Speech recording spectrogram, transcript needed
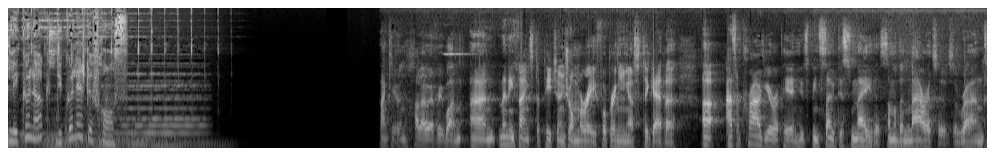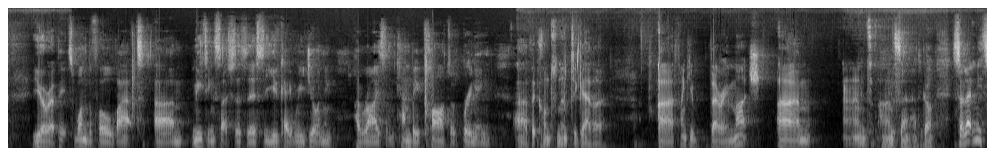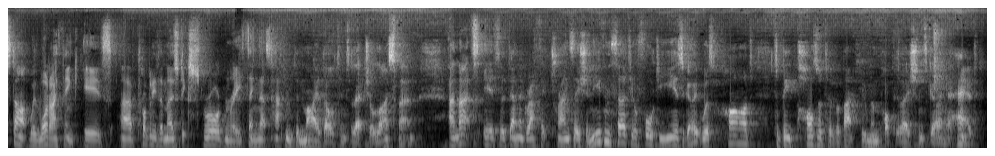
Les colloques du Collège de France. Thank you, and hello everyone. And many thanks to Peter and Jean Marie for bringing us together. Uh, as a proud European who's been so dismayed at some of the narratives around Europe, it's wonderful that um, meetings such as this, the UK rejoining Horizon, can be part of bringing uh, the continent together. Uh, thank you very much. Um, and I understand how to go. So let me start with what I think is uh, probably the most extraordinary thing that's happened in my adult intellectual lifespan, and that is the demographic transition. Even 30 or 40 years ago, it was hard to be positive about human populations going ahead.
